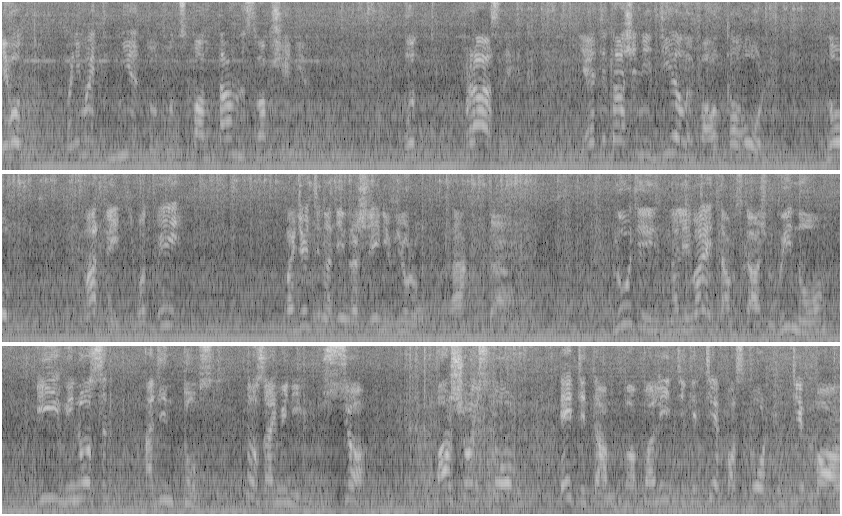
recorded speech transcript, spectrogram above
И вот, понимаете, нету, вот спонтанность вообще нет. Вот праздник, я это даже не делаю в алкоголе. Но, смотрите, вот вы пойдете на день рождения в Европу, да? Да. Люди наливают там, скажем, вино и выносят один тост. Ну, за именинник. Все. Большой стол. Эти там по политике, те по спорту, те по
